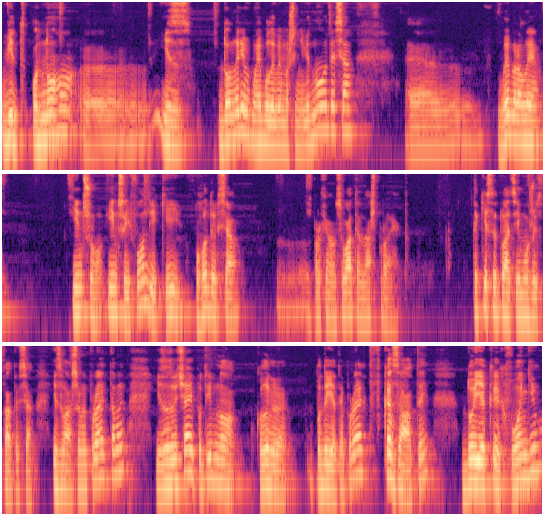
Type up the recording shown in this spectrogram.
від одного із донорів ми були вимушені відмовитися, вибрали іншого, інший фонд, який погодився профінансувати наш проект. Такі ситуації можуть статися і з вашими проектами, і зазвичай потрібно, коли ви подаєте проект, вказати, до яких фондів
